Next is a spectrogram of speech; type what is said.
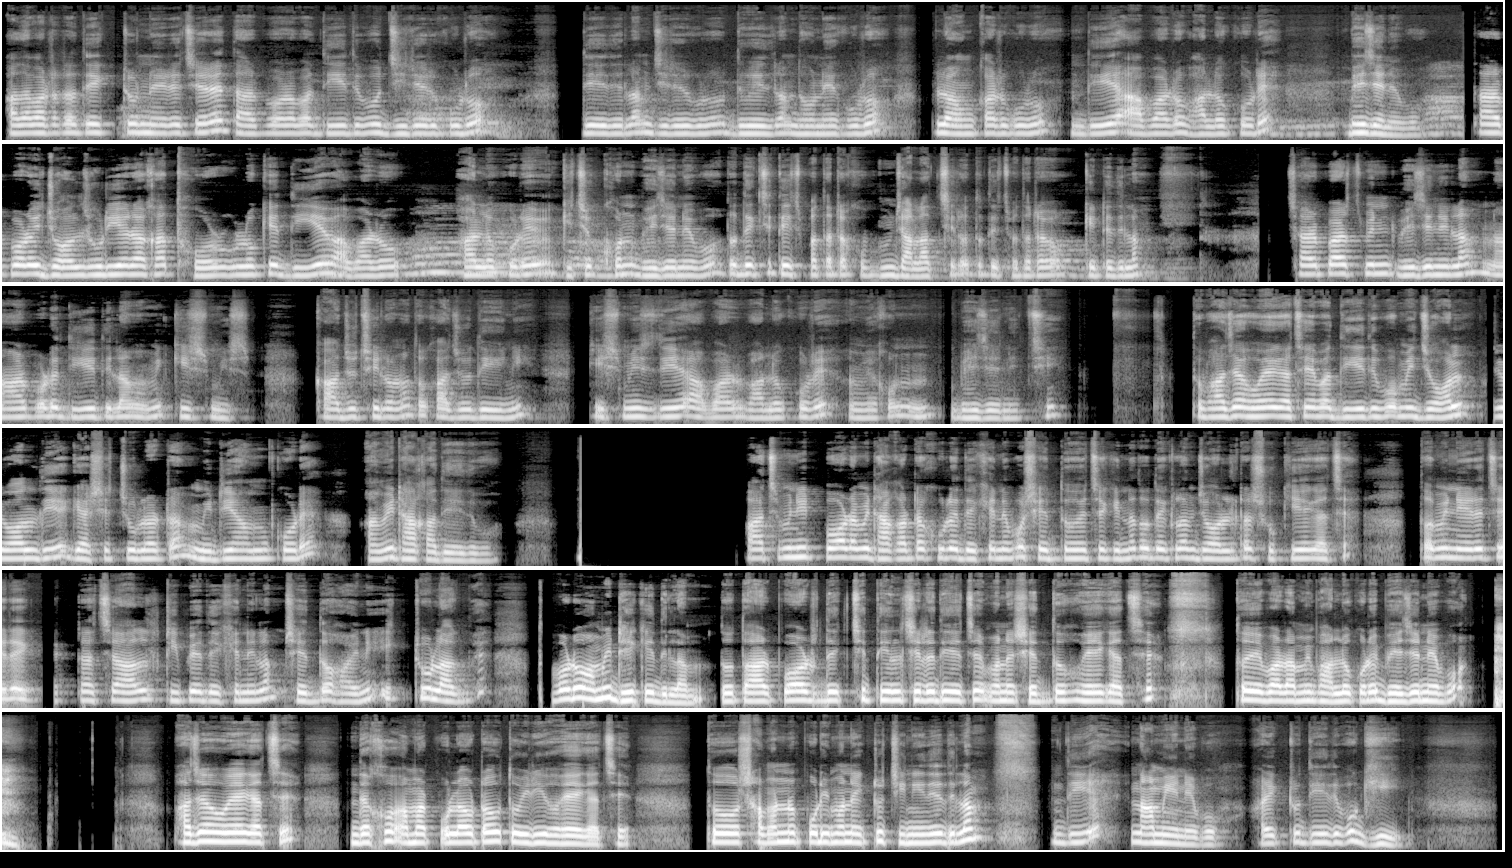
আদা বাটাটা দিয়ে একটু নেড়ে চেড়ে তারপর আবার দিয়ে দেবো জিরের গুঁড়ো। দিয়ে দিলাম জিরের গুঁড়ো দিয়ে দিলাম ধনে গুঁড়ো, লঙ্কার গুঁড়ো দিয়ে আবারও ভালো করে ভেজে নেব। তারপর ওই জল ঝরিয়ে রাখা থোড়গুলোকে দিয়ে আবারও ভালো করে কিছুক্ষণ ভেজে নেব। তো দেখছি তেজপাতাটা খুব জ্বালাচ্ছিল, তো তেজপাতাটাও কেটে দিলাম। চার পাঁচ মিনিট ভেজে নিলাম, নেওয়ার পরে দিয়ে দিলাম আমি কিশমিশ। কাজু ছিল না তো কাজু দিইনি। কিশমিশ দিয়ে আবার ভালো করে আমি এখন ভেজে নিচ্ছি। তো ভাজা হয়ে গেছে, এবার দিয়ে দিব আমি জল। জল দিয়ে গ্যাসের চুলাটা মিডিয়াম করে আমি ঢাকা দিয়ে দেবো। পাঁচ মিনিট পর আমি ঢাকাটা খুলে দেখে নেব সেদ্ধ হয়েছে কিনা। তো দেখলাম জলটা শুকিয়ে গেছে। তো আমি নেড়ে চেড়ে একটা চাল টিপে দেখে নিলাম, সেদ্ধ হয়নি, একটু লাগবে। তারপরেও আমি ঢেকে দিলাম। তো তারপর দেখছি তেল ছেড়ে দিয়েছে মানে সেদ্ধ হয়ে গেছে। তো এবার আমি ভালো করে ভেজে নেব। ভাজা হয়ে গেছে। দেখো আমার পোলাওটাও তৈরি হয়ে গেছে। তো সামান্য পরিমাণে একটু চিনি দিয়ে দিলাম, দিয়ে নামিয়ে নেব। আর একটু দিয়ে দেবো ঘি।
